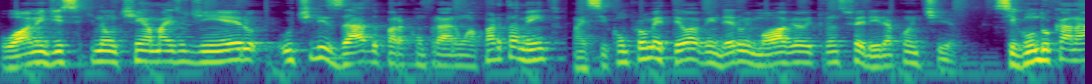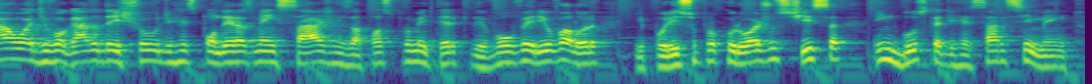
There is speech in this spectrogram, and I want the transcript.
o homem disse que não tinha mais o dinheiro utilizado para comprar um apartamento, mas se comprometeu a vender o imóvel e transferir a quantia. Segundo o canal, o advogado deixou de responder às mensagens após prometer que devolveria o valor e por isso procurou a justiça em busca de ressarcimento.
